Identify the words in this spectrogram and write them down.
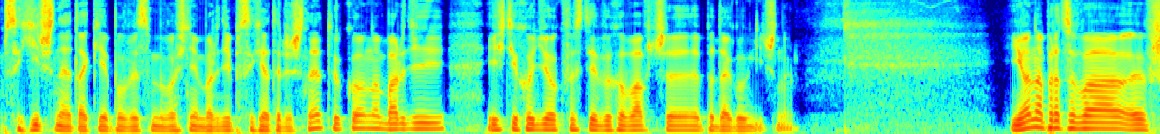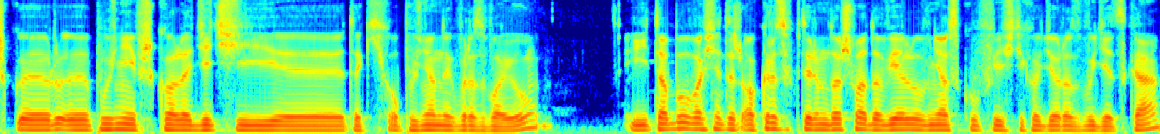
psychiczne, takie powiedzmy właśnie bardziej psychiatryczne, tylko no bardziej jeśli chodzi o kwestie wychowawcze, pedagogiczne. I ona pracowała w później w szkole dzieci e, takich opóźnionych w rozwoju. I to był właśnie też okres, w którym doszła do wielu wniosków, jeśli chodzi o rozwój dziecka.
